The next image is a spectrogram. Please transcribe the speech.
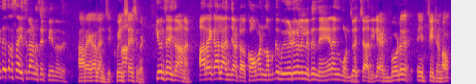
ഇത് എത്ര സൈസിലാണ് സെറ്റ് ചെയ്യുന്നത്? ആറേകാൽ അഞ്ച് queen size bed queen size ആണ്. ആറേകാൽ അഞ്ചാട്ടോ കോമൺ നമുക്ക് വീടുകളിൽ ഇത് നേരെ അങ്ങ് കൊണ്ടുവച്ചാൽ മതി അല്ലേ? ഹെഡ് ബോർഡ് എയ്റ്റ് ഫീറ്റ് ഉണ്ടാവും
